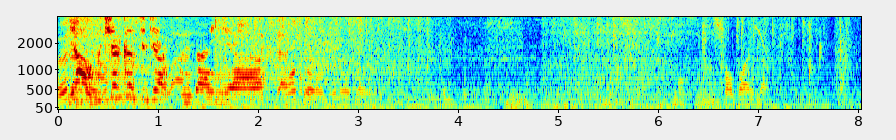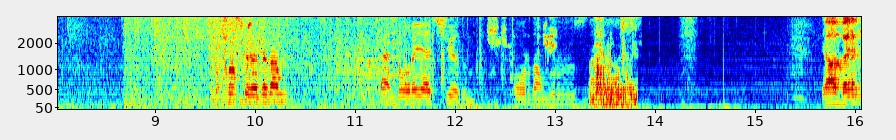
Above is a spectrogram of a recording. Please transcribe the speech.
öyle Ya bıçak atacaktım ben ya. O da olur o da olur. Bir çabayla. O sırada ben Ben de orayı açıyordum. Oradan vururuz diye. Ya ben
